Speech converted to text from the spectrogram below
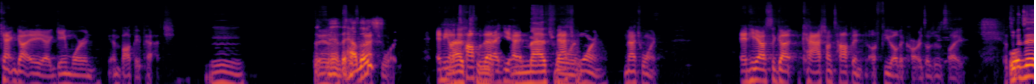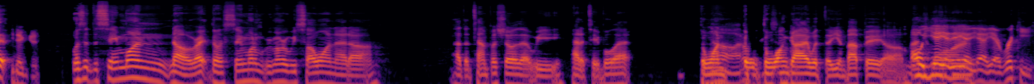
Kent got a, uh game worn Mbappe patch. Mm. Th- Damn. Man, they have says match those. worn. And he, on top of that, he had match, match worn. worn, match worn, and he also got cash on top and a few other cards. I was just like, that's Was it he did good. Was it the same one? No, right? The same one. Remember we saw one at uh at the Tampa show that we had a table at. The one, No, the, the think one guy with the Mbappe. Uh, Oh yeah, yeah, yeah, yeah, yeah, yeah. Ricky.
